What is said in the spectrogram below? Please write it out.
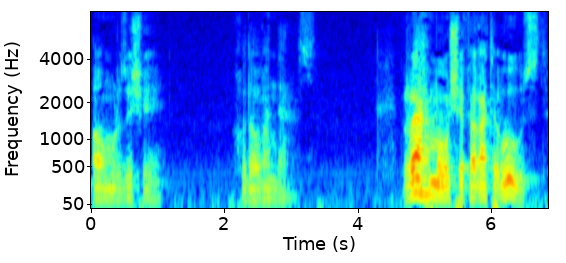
آمرزش خداوند است. رحم و شفقت اوست.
